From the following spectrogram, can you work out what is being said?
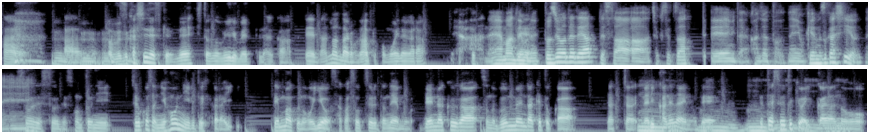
はい。うんあまあ、難しいですけどね、人の見る目ってなんか、ね、何なんだろうなとか思いながら。いやーね、まあでもネット上で出会ってさ、直接会ってみたいな感じだとね、余計難しいよね。そうです、そうです。本当に、それこそ日本にいる時からいデンマークの家を探そうとするとね、もう連絡がその文面だけとかなっちゃ、なりかねないので、絶対そういう時は一回、あ、の、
